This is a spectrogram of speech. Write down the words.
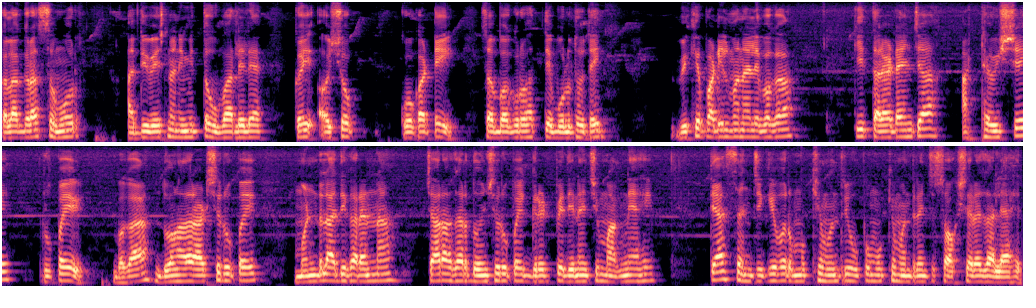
कलाग्रासमोर अधिवेशनानिमित्त उभारलेल्या काही अशोक कोकाटे सभागृहात ते बोलत होते. विखे पाटील म्हणाले बघा की तलाट्यांच्या अठ्ठावीसशे रुपये बघा दोन हजार आठशे रुपये मंडल अधिकाऱ्यांना चार हजार दोनशे रुपये ग्रेड पे देण्याची मागणी आहे. त्या संचिकेवर मुख्यमंत्री उपमुख्यमंत्र्यांच्या स्वाक्षऱ्या झाल्या आहेत.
